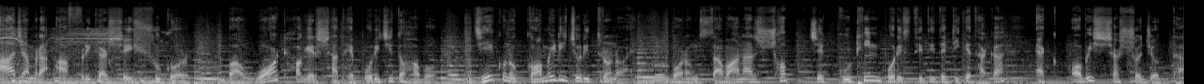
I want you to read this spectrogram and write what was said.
আজ আমরা আফ্রিকার সেই শুকর বা ওয়াট হগের সাথে পরিচিত হব, যে কোনো কমেডি চরিত্র নয়, বরং সাবানার সবচেয়ে কঠিন পরিস্থিতিতে টিকে থাকা এক অবিশ্বাস্য যোদ্ধা।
